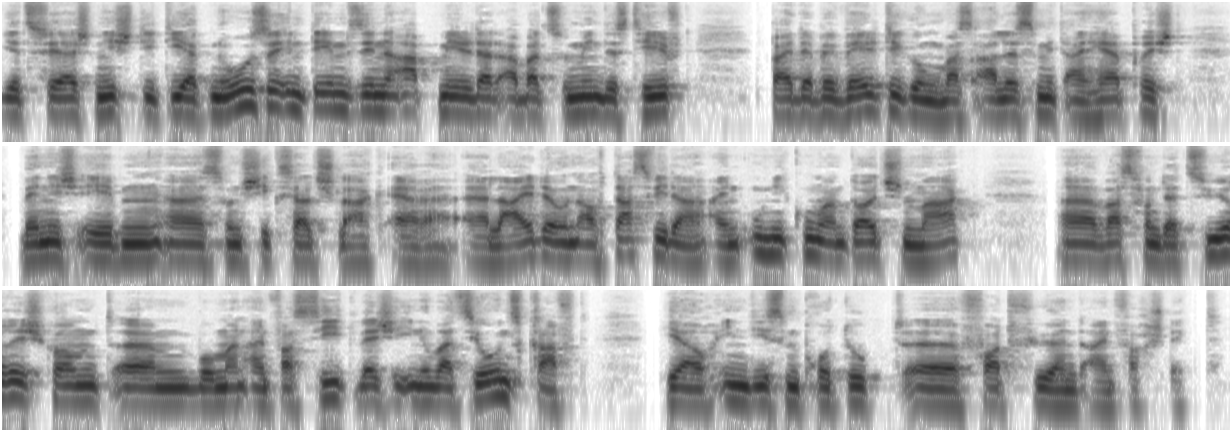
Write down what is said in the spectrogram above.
jetzt vielleicht nicht die Diagnose in dem Sinne abmildert, aber zumindest hilft bei der Bewältigung, was alles mit einherbricht, wenn ich eben äh, so einen Schicksalsschlag er, erleide. Und auch das wieder ein Unikum am deutschen Markt, äh, was von der Zürich kommt, ähm, wo man einfach sieht, welche Innovationskraft hier auch in diesem Produkt äh, fortführend einfach steckt.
